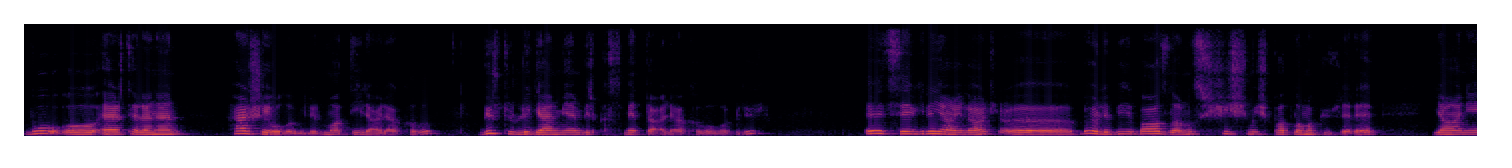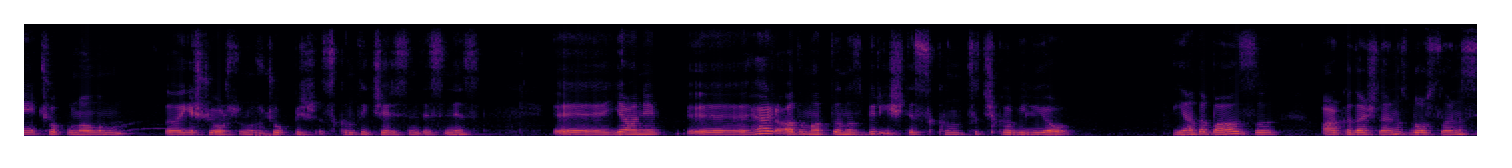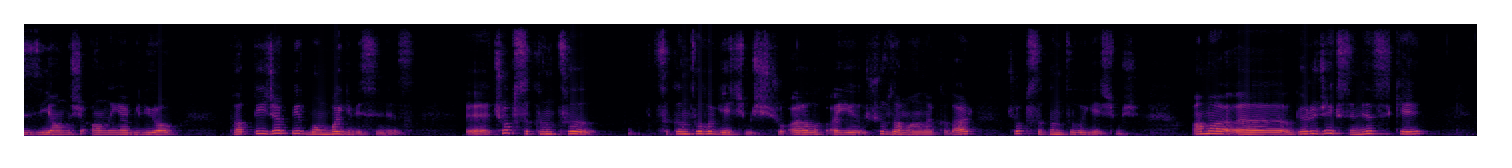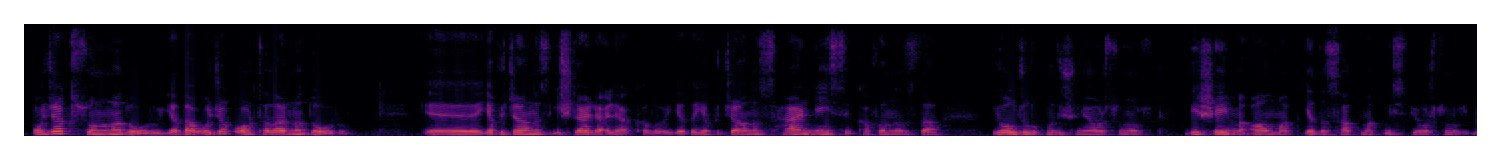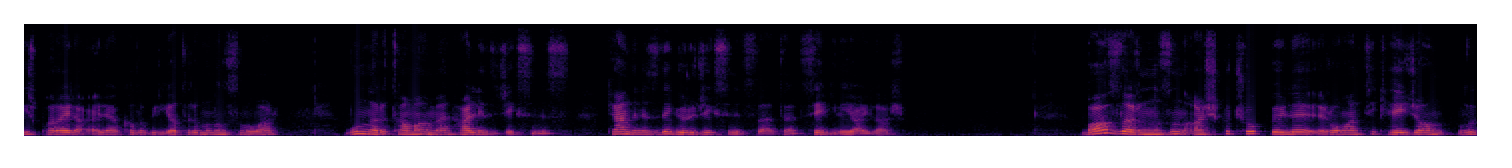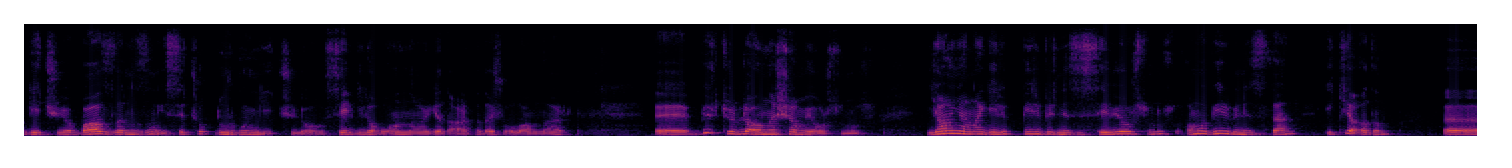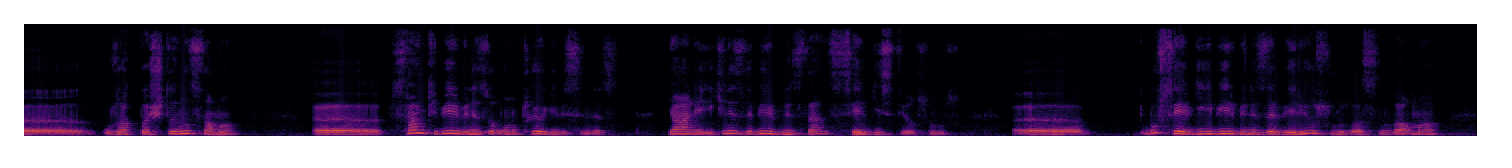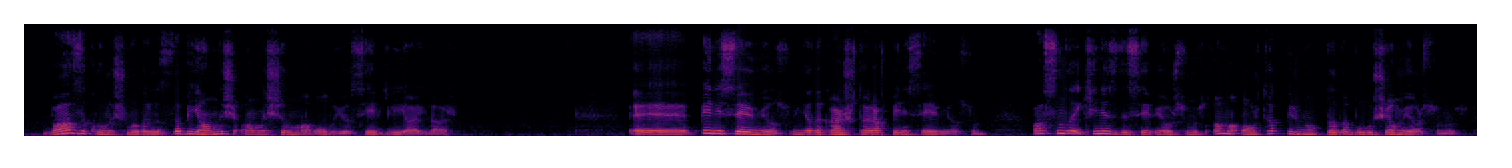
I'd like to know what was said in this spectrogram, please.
Bu ertelenen her şey olabilir maddiyle alakalı. Bir türlü gelmeyen bir kısmetle alakalı olabilir. Evet sevgili yaylar e, böyle bir bazılarınız şişmiş patlamak üzere. Yani çok bunalım e, yaşıyorsunuz. Çok bir sıkıntı içerisindesiniz. E, yani her adım attığınız bir işte sıkıntı çıkabiliyor. Ya da bazı Arkadaşlarınız, dostlarınız sizi yanlış anlayabiliyor. Patlayacak bir bomba gibisiniz. Ee, çok sıkıntı sıkıntılı geçmiş şu Aralık ayı şu zamana kadar çok sıkıntılı geçmiş. Ama e, göreceksiniz ki Ocak sonuna doğru ya da Ocak ortalarına doğru e, yapacağınız işlerle alakalı ya da yapacağınız her neyse kafanızda yolculuk mu düşünüyorsunuz? Bir şey mi almak ya da satmak mı istiyorsunuz? Bir parayla alakalı bir yatırımınız mı var? Bunları tamamen halledeceksiniz. Kendinizi de göreceksiniz zaten sevgili yaylar. Bazılarınızın aşkı çok böyle romantik, heyecanlı geçiyor. Bazılarınızın ise çok durgun geçiyor. Sevgili olanlar ya da arkadaş olanlar. bir türlü anlaşamıyorsunuz yan yana gelip birbirinizi seviyorsunuz ama birbirinizden iki adım e, uzaklaştığınız zaman e, sanki birbirinizi unutuyor gibisiniz. Yani ikiniz de birbirinizden sevgi istiyorsunuz. Ee, bu sevgiyi birbirinize veriyorsunuz aslında ama bazı konuşmalarınızda bir yanlış anlaşılma oluyor sevgili yaylar. Ee, beni sevmiyorsun ya da karşı taraf beni sevmiyorsun. Aslında ikiniz de seviyorsunuz ama ortak bir noktada buluşamıyorsunuz.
